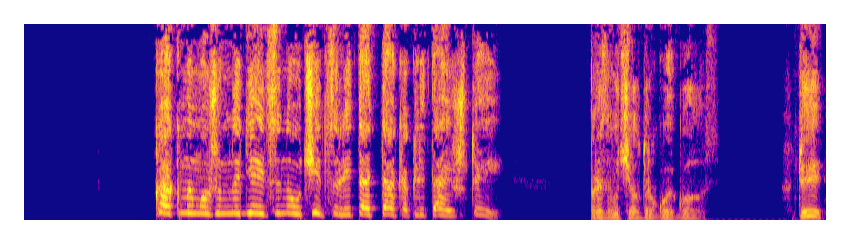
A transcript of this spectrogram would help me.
— Как мы можем надеяться научиться летать так, как летаешь ты? — прозвучал другой голос. — Ты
